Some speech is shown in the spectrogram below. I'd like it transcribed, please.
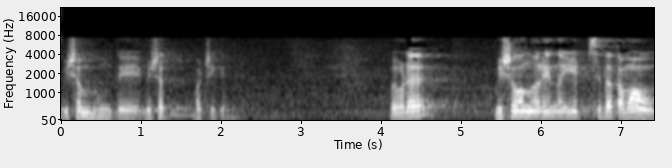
വിഷം ഭുങ്ക്തേ വിഷം ഭക്ഷിക്കുന്നു അപ്പൊ ഇവിടെ വിഷം എന്ന് പറയുന്ന ഈപ്സിത തമാവും.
